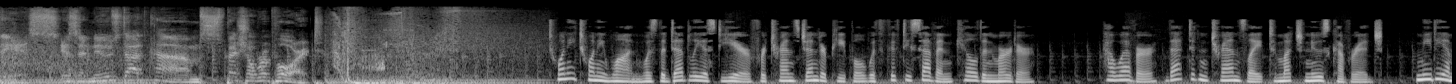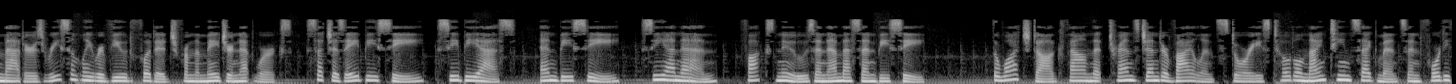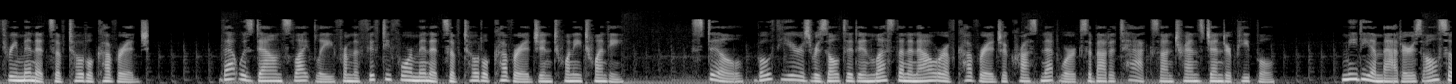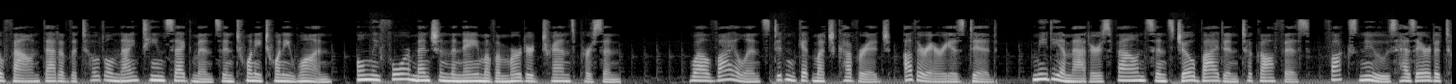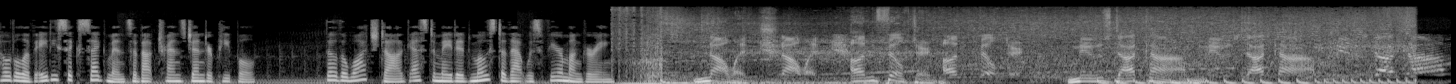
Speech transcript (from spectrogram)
This is a Knewz.com special report. 2021 was the deadliest year for transgender people with 57 killed in murder. However, that didn't translate to much news coverage. Media Matters recently reviewed footage from the major networks, such as ABC, CBS, NBC, CNN, Fox News and MSNBC. The watchdog found that transgender violence stories total 19 segments and 43 minutes of total coverage. That was down slightly from the 54 minutes of total coverage in 2020. Still, both years resulted in less than an hour of coverage across networks about attacks on transgender people. Media Matters also found that of the total 19 segments in 2021, only four mention the name of a murdered trans person. While violence didn't get much coverage, other areas did. Media Matters found since Joe Biden took office, Fox News has aired a total of 86 segments about transgender people. Though the watchdog estimated most of that was fearmongering. Knowledge. Knowledge. Unfiltered. Unfiltered. Knewz.com. Knewz.com. Knewz.com.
